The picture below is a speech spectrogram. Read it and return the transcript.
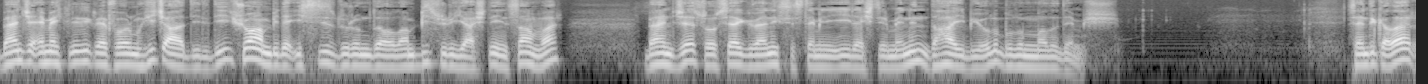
Bence emeklilik reformu hiç adil değil. Şu an bile işsiz durumda olan bir sürü yaşlı insan var. Bence sosyal güvenlik sistemini iyileştirmenin daha iyi bir yolu bulunmalı demiş. Sendikalar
